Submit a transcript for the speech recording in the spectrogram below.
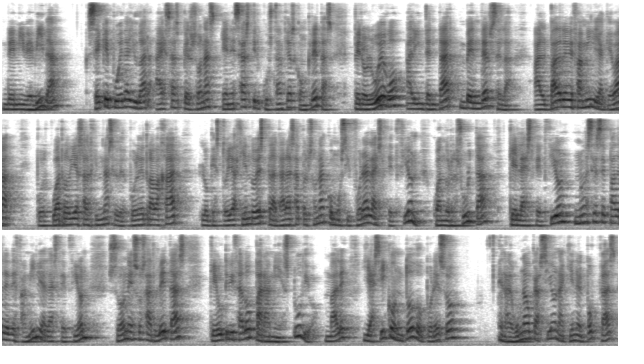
de mi bebida sé que puede ayudar a esas personas en esas circunstancias concretas, pero luego al intentar vendérsela al padre de familia que va pues cuatro días al gimnasio después de trabajar, lo que estoy haciendo es tratar a esa persona como si fuera la excepción, cuando resulta que la excepción no es ese padre de familia, la excepción son esos atletas que he utilizado para mi estudio, ¿vale? Y así con todo, por eso en alguna ocasión aquí en el podcast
